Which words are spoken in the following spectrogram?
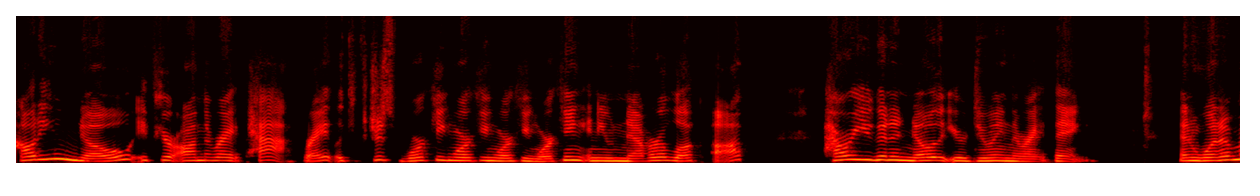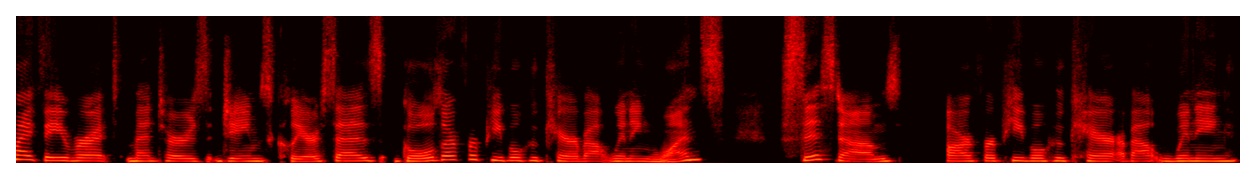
how do you know if you're on the right path, right? Like if you're just working, working, working, working, and you never look up, how are you going to know that you're doing the right thing? And one of my favorite mentors, James Clear, says goals are for people who care about winning once. Systems are for people who care about winning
